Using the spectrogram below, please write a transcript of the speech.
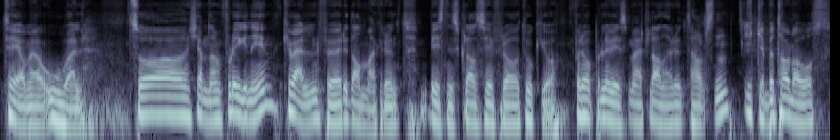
til og med OL. Så kommer de flygende inn kvelden før Danmark rundt. Business class fra Tokyo. Forhåpentligvis med et eller annet rundt halsen. Ikke betalt av oss.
